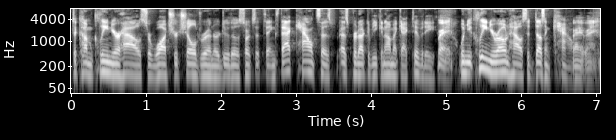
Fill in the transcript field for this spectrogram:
to come clean your house or watch your children or do those sorts of things, that counts as, as productive economic activity. Right. When you clean your own house, it doesn't count. Right, right.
